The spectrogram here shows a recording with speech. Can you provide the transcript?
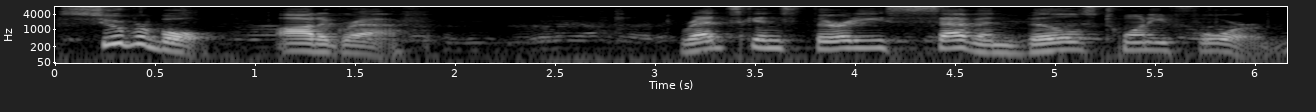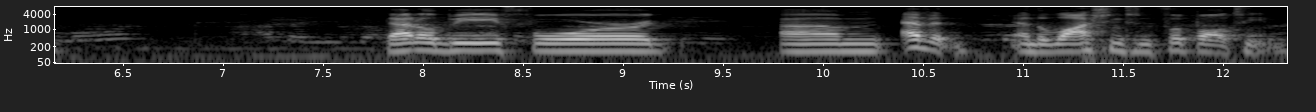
Super Bowl autograph. Redskins 37, Bills 24. That'll be for um, Evan and the Washington football team.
